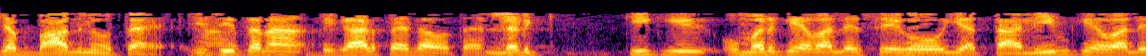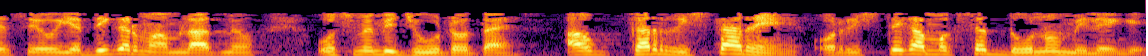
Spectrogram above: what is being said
جب بعد میں ہوتا ہے۔ اسی ہاں، طرح بگاڑ پیدا ہوتا ہے۔ لڑکی کی عمر کے حوالے سے ہو یا تعلیم کے حوالے سے ہو یا دیگر معاملات میں ہو اس میں بھی جھوٹ ہوتا ہے۔ اب کر رشتہ رہیں اور رشتے کا مقصد دونوں ملیں گے۔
